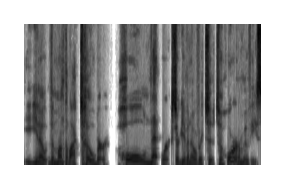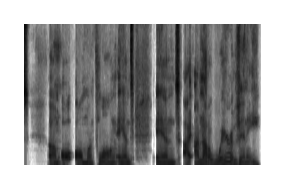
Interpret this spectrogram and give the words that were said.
you know, the month of October, whole networks are given over to, to horror movies um, mm-hmm. all, all month long. And, and I, I'm not aware of any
